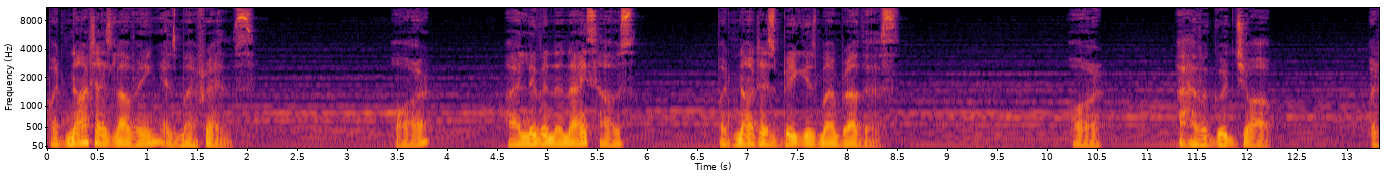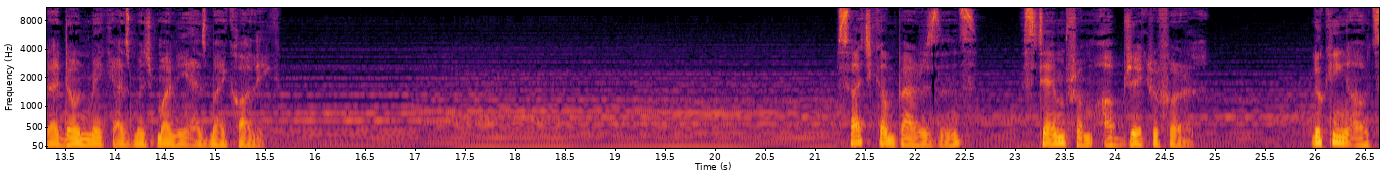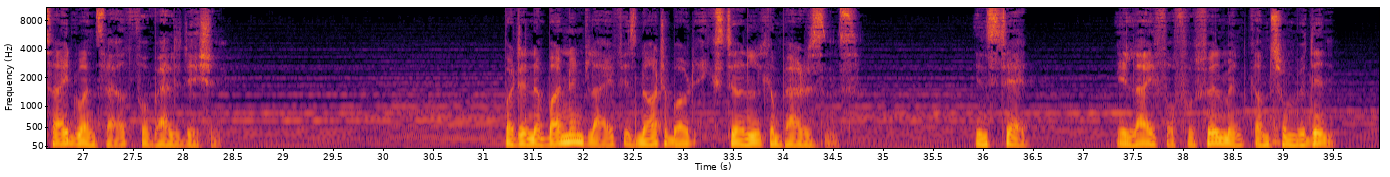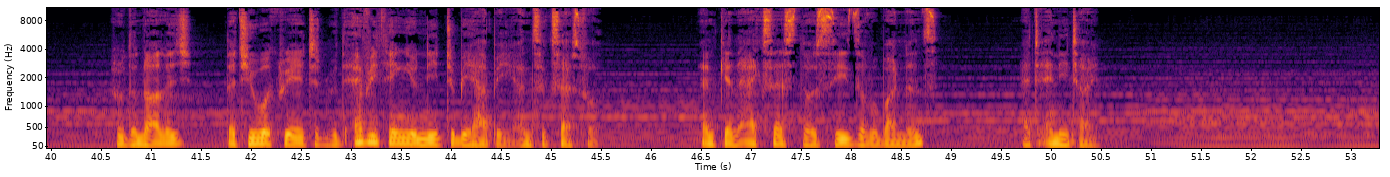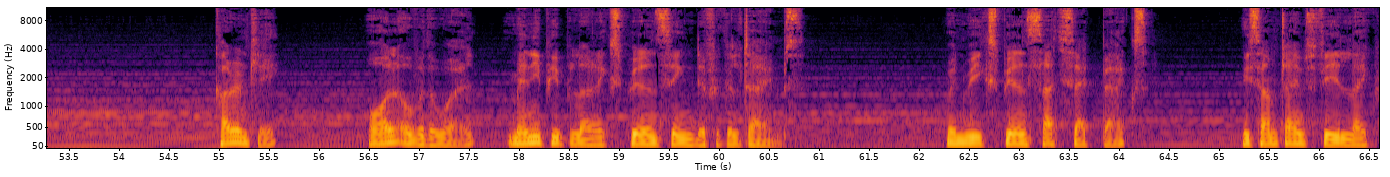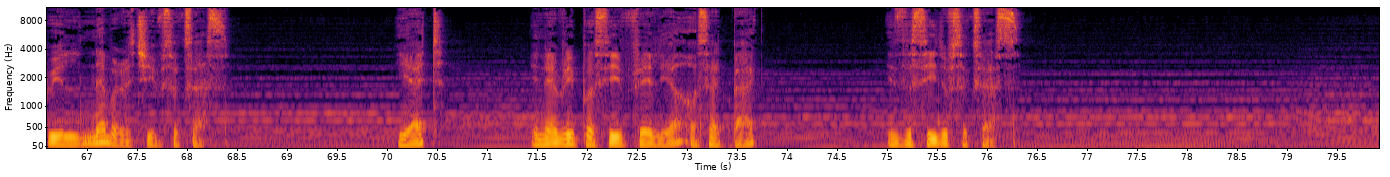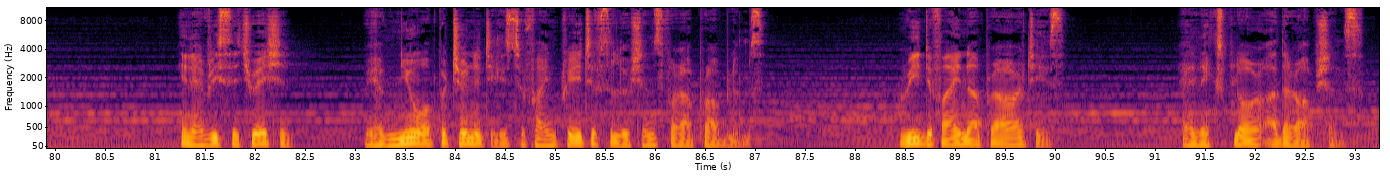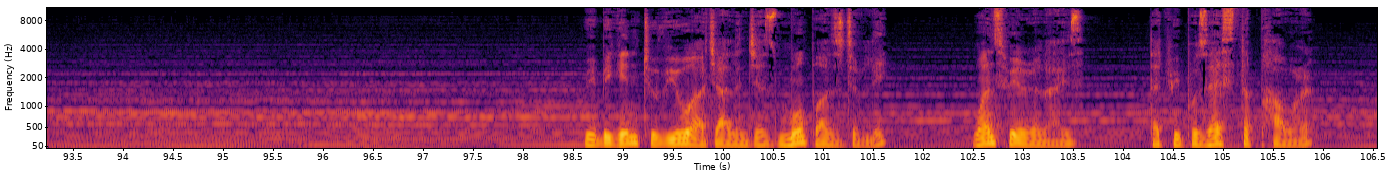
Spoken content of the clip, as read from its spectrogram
but not as loving as my friends. Or, I live in a nice house, but not as big as my brothers. Or, I have a good job, but I don't make as much money as my colleague. Such comparisons stem from object referral, looking outside oneself for validation. But an abundant life is not about external comparisons. Instead, a life of fulfillment comes from within, through the knowledge that you were created with everything you need to be happy and successful, and can access those seeds of abundance at any time. Currently, all over the world, many people are experiencing difficult times. When we experience such setbacks, we sometimes feel like we'll never achieve success. Yet, in every perceived failure or setback is the seed of success. In every situation, we have new opportunities to find creative solutions for our problems, redefine our priorities, and explore other options. We begin to view our challenges more positively once we realize that we possess the power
